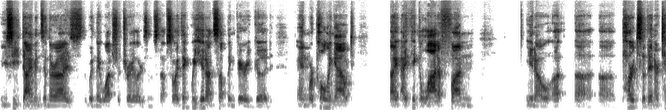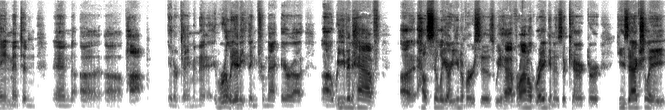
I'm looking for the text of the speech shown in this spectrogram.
You see diamonds in their eyes when they watch the trailers and stuff. So I think we hit on something very good, and we're pulling out. I, I think a lot of fun, you know, uh, uh, uh, parts of entertainment and and uh, uh, pop entertainment. Eh, really, anything from that era. Uh, we even have how silly our universe is. We have Ronald Reagan as a character. He's actually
